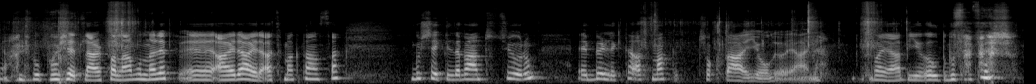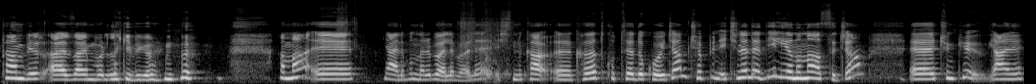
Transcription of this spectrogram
Yani bu poşetler falan bunlar hep e, ayrı ayrı atmaktansa bu şekilde ben tutuyorum. E, birlikte atmak çok daha iyi oluyor yani. Bayağı bir yığıldı bu sefer. Tam bir Alzheimer'lı gibi göründü. Ama e, yani bunları böyle böyle şimdi ka- e, kağıt kutuya da koyacağım. Çöpün içine de değil yanına asacağım. E, çünkü yani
